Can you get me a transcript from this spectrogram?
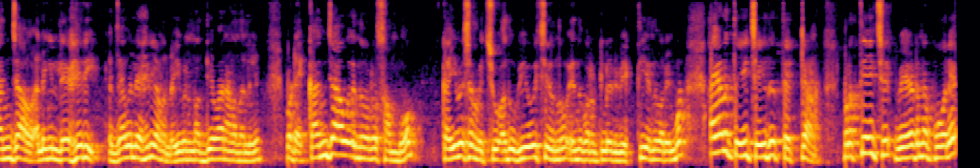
കഞ്ചാവ് അല്ലെങ്കിൽ ലഹരി കഞ്ചാവ് ലഹരിയാണല്ലോ ഈവൻ മദ്യപാനാണെന്നുണ്ടെങ്കിലും പോട്ടെ കഞ്ചാവ് എന്ന് പറഞ്ഞ സംഭവം കൈവശം വെച്ചു അത് ഉപയോഗിച്ചിരുന്നു എന്ന് പറഞ്ഞിട്ടുള്ള ഒരു വ്യക്തി എന്ന് പറയുമ്പോൾ അയാൾ ചെയ്ത് തെറ്റാണ്. പ്രത്യേകിച്ച് വേടനെ പോലെ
